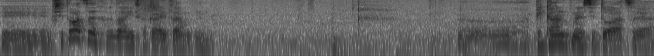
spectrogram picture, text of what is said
э, в ситуациях, когда есть какая-то пикантная ситуация.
